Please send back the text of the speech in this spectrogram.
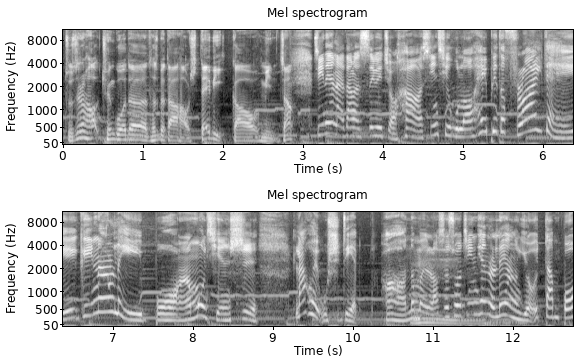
主持人好，全国的投资者大家好，我是 David 高敏章。今天来到了四月九号星期五喽，Happy 的 Friday，给那里博目前是拉回五十点。好，那么老师说今天的量有一单不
